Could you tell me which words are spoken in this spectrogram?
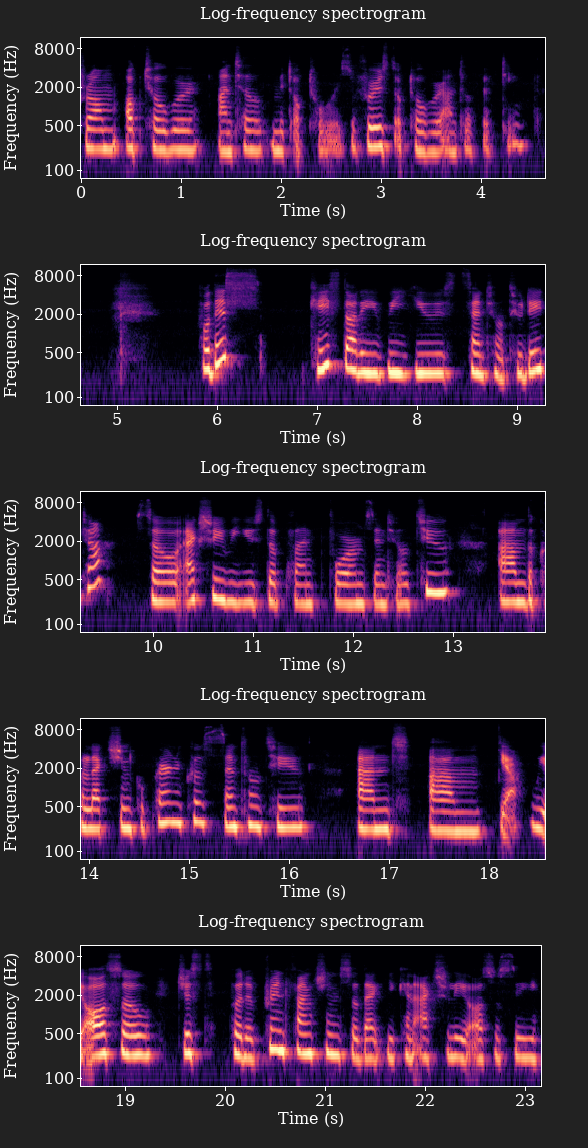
from October until mid-October, so 1st October until 15th. For this case study, we used Sentinel-2 data. So actually we used the platform Sentinel-2, um, the collection Copernicus Sentinel-2, and um, yeah, we also just put a print function so that you can actually also see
